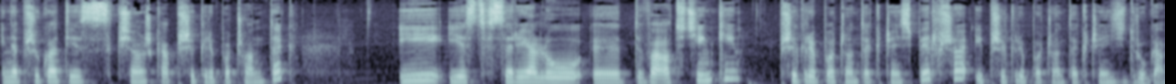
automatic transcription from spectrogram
I na przykład jest książka Przykry Początek i jest w serialu y, dwa odcinki, Przykry początek, część pierwsza i przykry początek, część druga.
